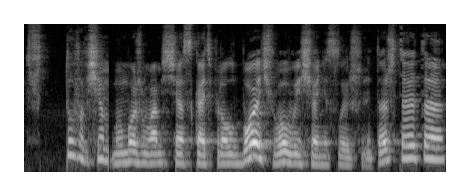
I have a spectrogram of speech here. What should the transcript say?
Что вообще мы можем вам сейчас сказать про Олдбоя, чего вы еще не слышали? То, что это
